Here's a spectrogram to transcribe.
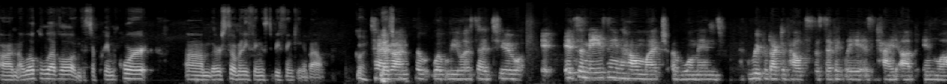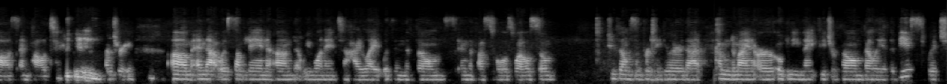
on a local level and the supreme court um, there's so many things to be thinking about tag yes. on to what Leila said too. It, it's amazing how much of women's reproductive health specifically is tied up in laws and politics in this country. Um, and that was something um, that we wanted to highlight within the films in the festival as well. So two films in particular that come to mind are opening night feature film Belly of the Beast, which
